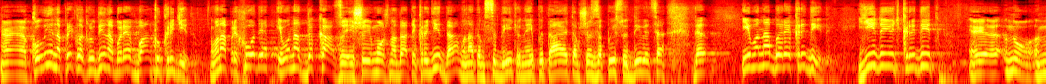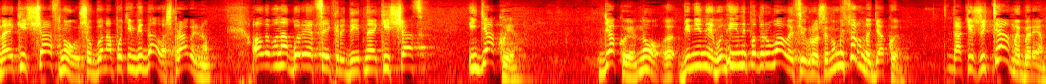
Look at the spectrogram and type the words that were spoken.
Е, коли, наприклад, людина бере в банку кредит, вона приходить і вона доказує, що їй можна дати кредит, да? вона там сидить, у неї питають, там щось записують, дивиться. Де... І вона бере кредит. Їй дають кредит е, ну, на якийсь час, ну, щоб вона потім віддала ж, правильно? Але вона бере цей кредит на якийсь час і дякує. Дякую. Ну, е, він і не, вони їй не подарували ці гроші, але ми все одно дякуємо. Так і життя ми беремо,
